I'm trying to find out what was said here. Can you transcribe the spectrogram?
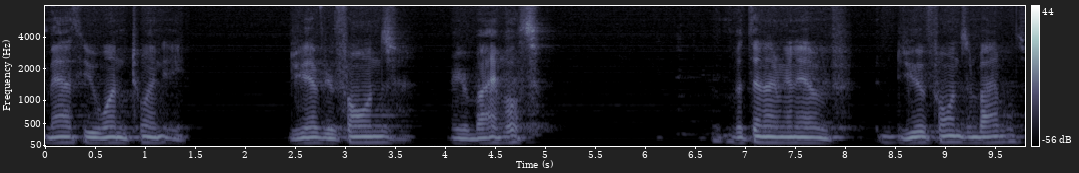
Matthew 120. Do you have your phones or your Bibles? But then I'm going to have, do you have phones and Bibles?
